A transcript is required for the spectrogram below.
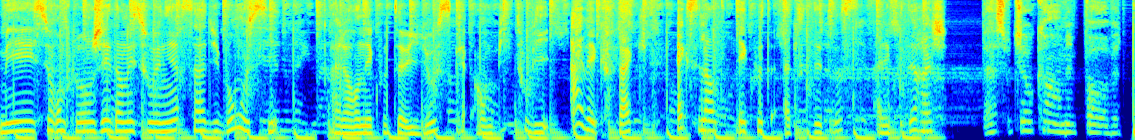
Mais seront plongés dans les souvenirs, ça a du bon aussi. Alors on écoute Yusk en B2B avec Fac. Excellente écoute à toutes et tous à l'écoute de but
